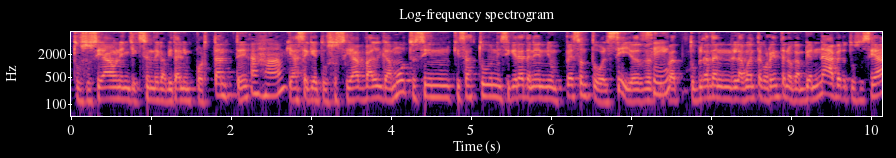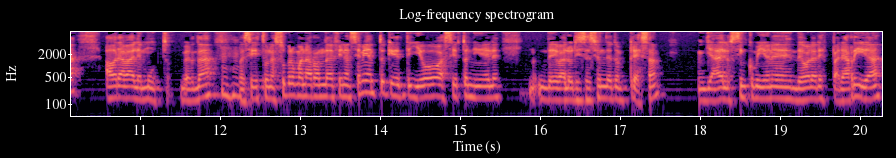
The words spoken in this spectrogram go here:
tu sociedad una inyección de capital importante Ajá. que hace que tu sociedad valga mucho sin quizás tú ni siquiera tener ni un peso en tu bolsillo. Sí. Tu, tu plata en la cuenta corriente no cambió en nada, pero tu sociedad ahora vale mucho, ¿verdad? Recibiste una súper buena ronda de financiamiento que te llevó a ciertos niveles de valorización de tu empresa. Ya de los 5 millones de dólares para arriba,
